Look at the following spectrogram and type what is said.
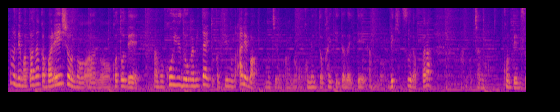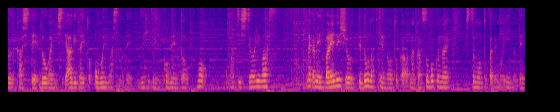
でもねまたなんかバレエ衣装のあのことであのこういう動画見たいとかっていうのがあればもちろんあのコメント書いていただいてあのできそうだったらあのちゃんとコンテンツ化して動画にしてあげたいと思いますのでぜひぜひコメントもお待ちしております。なんかねバレエの衣装ってどうなってんのとかなんか素朴な質問とかでもいいので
